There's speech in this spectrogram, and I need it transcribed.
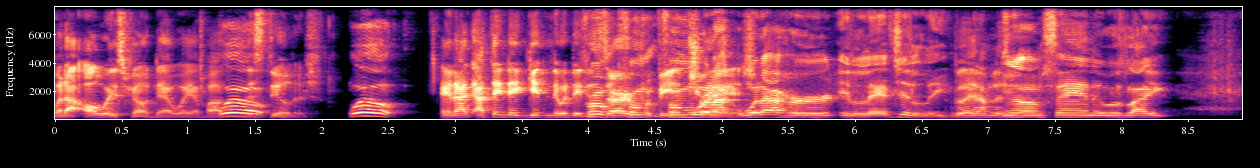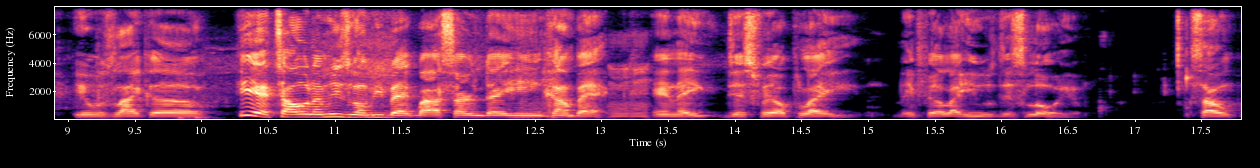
but i always felt that way about Well, the steelers well, and I, I think they get what they from, deserve from, for being from what I what I heard allegedly. Go ahead, I'm listening. You know what I'm saying? It was like it was like uh he had told him he's gonna be back by a certain day. He Mm-hmm. ain't come back, and they just felt played. They felt like he was disloyal. So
